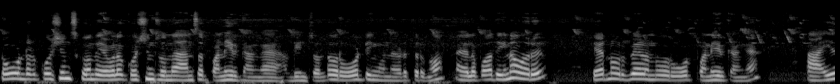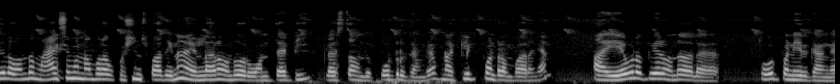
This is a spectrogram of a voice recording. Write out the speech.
டூ ஹண்ட்ரட் கொஷின்ஸ்க்கு வந்து எவ்வளோ கொஷின்ஸ் வந்து ஆன்சர் பண்ணியிருக்காங்க அப்படின்னு சொல்லிட்டு ஒரு ஓட்டிங் ஒன்று எடுத்திருக்கோம். அதில் பார்த்தீங்கன்னா ஒரு இரநூறு பேர் வந்து ஒரு ஓட் பண்ணியிருக்காங்க. இதில் வந்து மேக்ஸிமம் நம்பர் ஆஃப் கொஷின்ஸ் பார்த்தீங்கன்னா எல்லோரும் வந்து ஒரு ஒன் தேர்ட்டி ப்ளஸ் தான் வந்து போட்டிருக்காங்க. இப்போ நான் கிளிக் பண்ணுறேன் பாருங்கள் எவ்வளோ பேர் வந்து அதில் ஓட் பண்ணியிருக்காங்க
